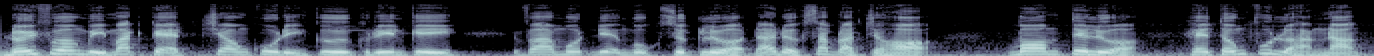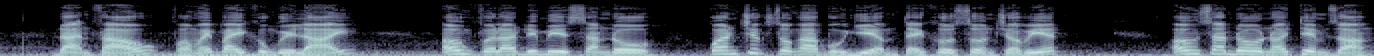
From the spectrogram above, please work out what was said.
Đối phương bị mắc kẹt trong khu định cư Krinki và một địa ngục rực lửa đã được sắp đặt cho họ. Bom tên lửa, hệ thống phun lửa hạng nặng, đạn pháo và máy bay không người lái. Ông Vladimir Sando, quan chức do Nga bổ nhiệm tại Kherson cho biết. Ông Sando nói thêm rằng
